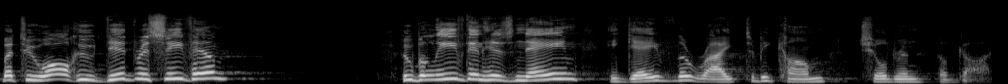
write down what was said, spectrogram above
but to all who did receive him, who believed in his name, he gave the right to become children of God.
